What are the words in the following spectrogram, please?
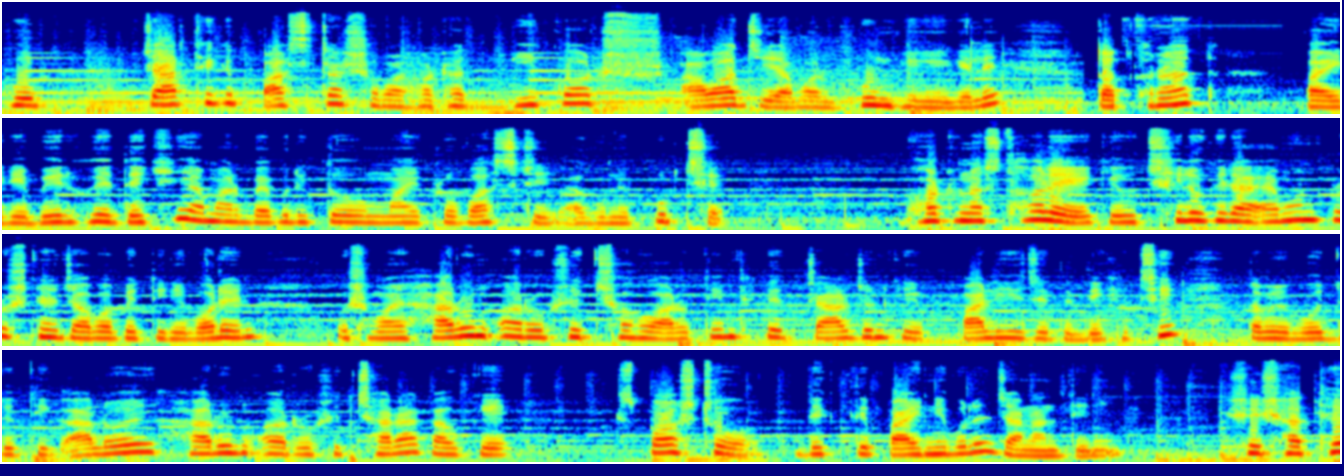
ভোর চার থেকে পাঁচটার সময় হঠাৎ বিকট আওয়াজে আমার ঘুম ভেঙে গেলে তৎক্ষণাৎ বাইরে বের হয়ে দেখি আমার ব্যবহৃত মাইক্রোবাসটি আগুনে পুড়ছে। ঘটনাস্থলে কেউ ছিল কিনা এমন প্রশ্নের জবাবে তিনি বলেন ওই সময় হারুন আর রশিদ সহ আরও তিন থেকে চারজনকে পালিয়ে যেতে দেখেছি। তবে বৈদ্যুতিক আলোয় হারুন আর রশিদ ছাড়া কাউকে স্পষ্ট দেখতে পায়নি বলে জানান তিনি। সে সাথে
